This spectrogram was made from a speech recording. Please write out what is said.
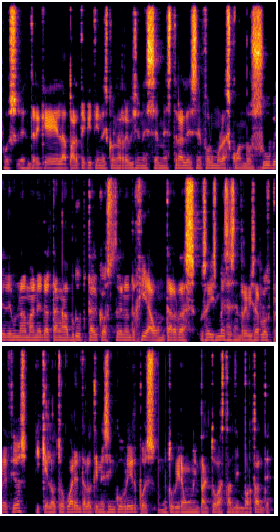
pues entre que la parte que tienes con las revisiones semestrales de fórmulas cuando sube de una manera tan abrupta el coste de la energía, aún tardas seis meses en revisar los precios y que el otro 40 lo tienes sin cubrir, pues tuvieron un impacto bastante importante.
